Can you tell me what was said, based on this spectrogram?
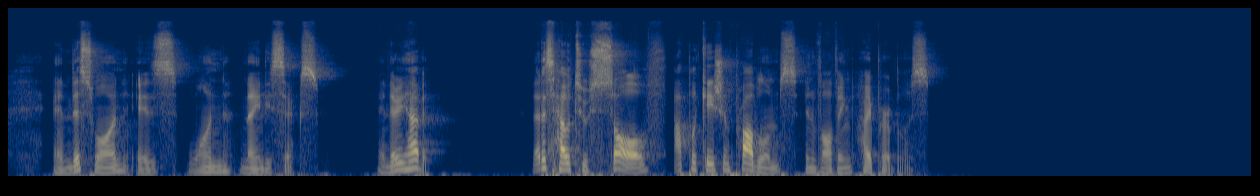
and this one is 196. And there you have it. That is how to solve application problems involving hyperbolas.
